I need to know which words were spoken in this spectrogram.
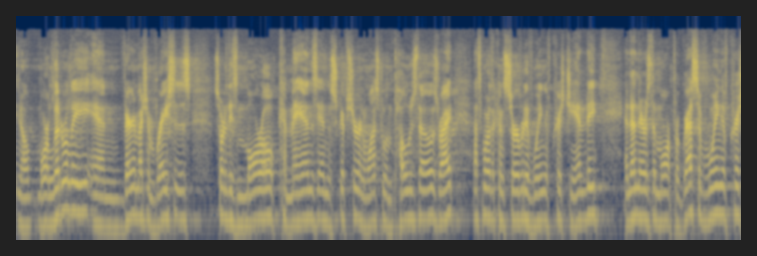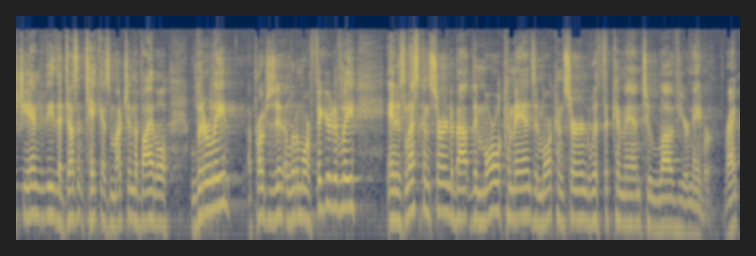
you know, more literally and very much embraces sort of these moral commands in the scripture and wants to impose those, right? That's more the conservative wing of Christianity. And then there's the more progressive wing of Christianity that doesn't take as much in the Bible literally, approaches it a little more figuratively, and is less concerned about the moral commands and more concerned with the command to love your neighbor, right?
